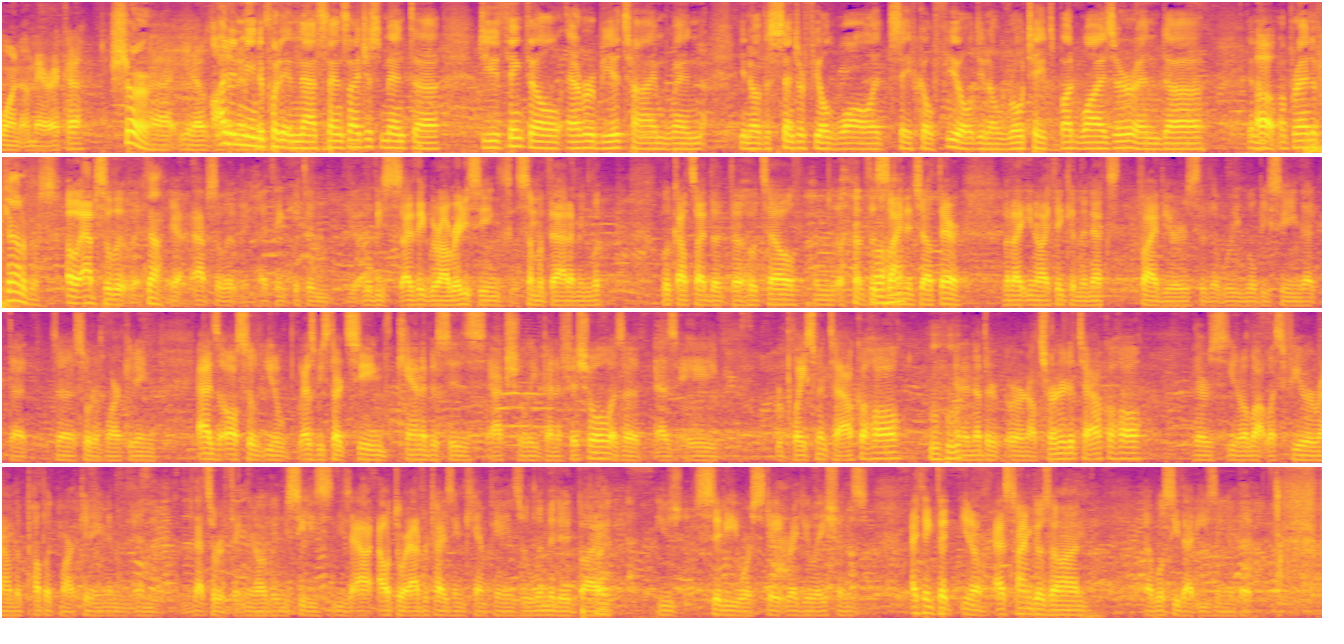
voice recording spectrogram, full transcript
one America. Sure. Uh, you know, I didn't mean to put it in that sense. I just meant, uh, do you think there'll ever be a time when, you know, the center field wall at Safeco Field, you know, rotates Budweiser and, uh, you know, Oh. a brand of cannabis? Oh, absolutely. Yeah. yeah, absolutely. I think within we'll be. I think we're already seeing some of that. I mean, look, look outside the, the hotel and the Uh-huh. signage out there. But I, you know, I think in the next five years that we will be seeing that that uh, sort of marketing. As also, you know, as we start seeing cannabis is actually beneficial as a as a replacement to alcohol Mm-hmm. and another or an alternative to alcohol. There's you know a lot less fear around the public marketing and, and that sort of thing. You know, we see these these outdoor advertising campaigns are limited by us- city or state regulations. I think that you know as time goes on, uh, we'll see that easing a bit.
